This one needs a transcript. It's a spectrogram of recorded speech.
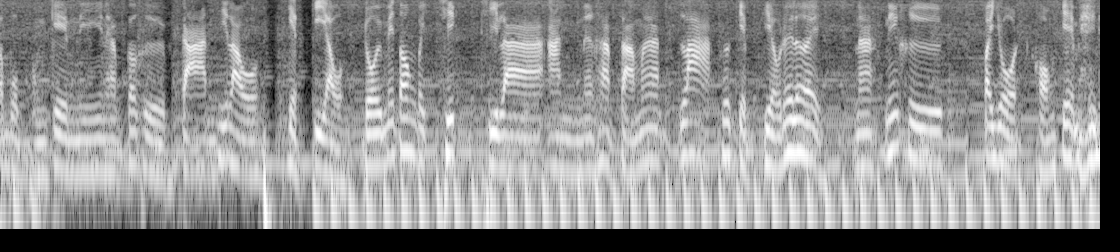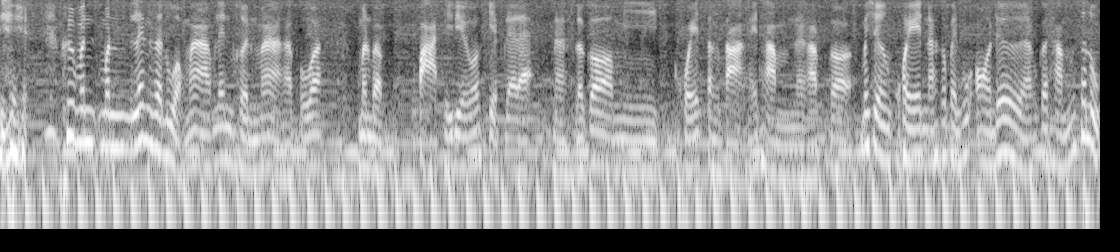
ระบบของเกมนี้นะครับก็คือการที่เรา เก็บเกี่ยว โดยไม่ต้องไปคลิกทีละอันนะครับ สามารถลากเพื่อเก็บเกี่ยวได้เลยนะนี่คือประโยชน์ของเกม Heyday คือมันมันเล่นสะดวกมากเล่นเพลินมากครับเพราะว่ามันแบบปาดทีเดียวก็เก็บได้แล้วนะแล้วก็มีเควสต่างๆให้ทำนะครับก็ไม่เชิงเควสนะก็เป็นพวกออเดอร์นะก็ทำก็สนุก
